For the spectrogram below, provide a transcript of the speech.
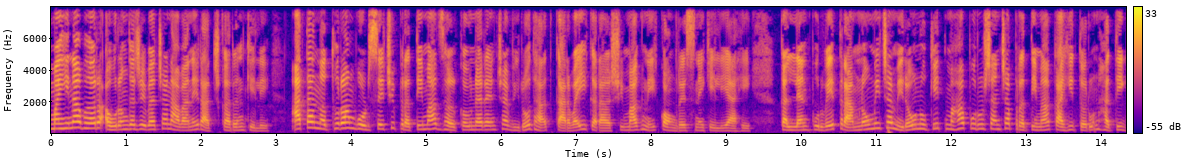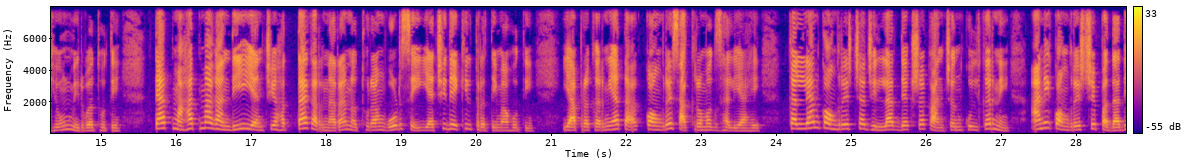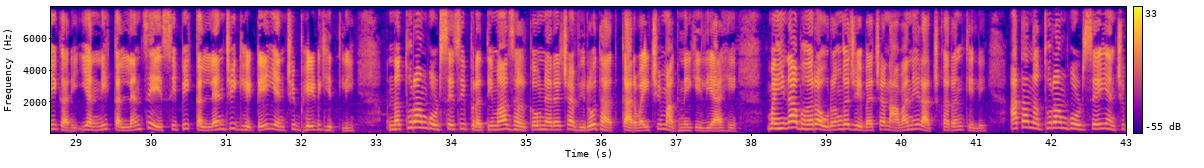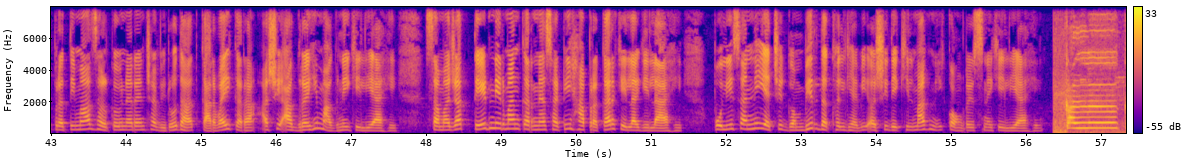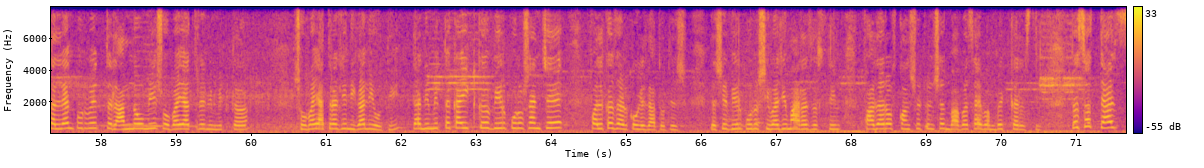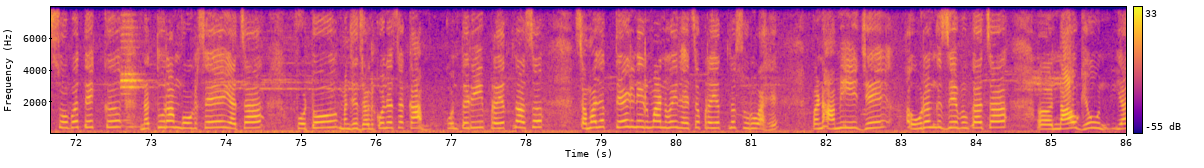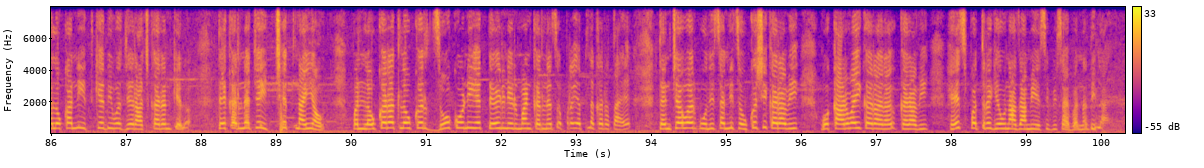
महिनाभर औरंगजेबाच्या नावाने राजकारण केले. आता नथुराम गोडसेची प्रतिमा झळकवणाऱ्यांच्या विरोधात कारवाई करा अशी मागणी काँग्रेसने केली आहे. कल्याण पूर्वेत रामनवमीच्या मिरवणुकीत महापुरुषांच्या प्रतिमा काही तरुण हाती घेऊन मिरवत होते. त्यात महात्मा गांधी यांची हत्या करणारा नथुराम गोडसे याची देखील प्रतिमा होती. या प्रकरणी आता काँग्रेस आक्रमक झाली आहे. कल्याण काँग्रेसच्या जिल्हाध्यक्ष कांचन कुलकर्णी आणि काँग्रेसचे पदाधिकारी यांनी कल्याणचे एसीपी कल्याणजी घेटे यांची भेट घेतली. नथुराम गोडसेची प्रतिमा झळकवणाऱ्याच्या विरोधात कारवाईची मागणी केली आहे. महिनाभर औरंगजेबाच्या नावाने राजकारण केले. आता नथुराम गोडसे यांची प्रतिमा झळकवणाऱ्यांच्या विरोधात कारवाई करा अशी आग्रही मागणी केली आहे. समाजात तेढ निर्माण करण्यासाठी हा प्रकार केला गेला आहे. पोलिसांनी याची गंभीर दखल घ्यावी अशी देखील मागणी काँग्रेसने केली आहे. काल कल्याण पूर्वेत रामनवमी शोभायात्रेनिमित्त शोभायात्रा जी निघाली होती त्यानिमित्त काही वीर पुरुषांचे फलकं झळकवले जात होते. जसे वीर पुरुष शिवाजी महाराज असतील father of constitution Babasaheb Ambedkar असतील तसंच त्याचसोबत एक नथुराम गोडसे याचा फोटो म्हणजे झळकवण्याचं काम कोणतरी प्रयत्न असं समाजात तेढ निर्माण होईल ह्याचा प्रयत्न सुरू आहे. पण आम्ही जे औरंगजेबाचा नाव घेऊन या लोकांनी इतके दिवस जे राजकारण केलं ते करण्याचे इच्छित नाही आहोत. पण लवकरात लवकर जो कोणी हे तेढ निर्माण करण्याचा प्रयत्न करत आहे त्यांच्यावर पोलिसांनी चौकशी करावी व कारवाई करा करावी हेच पत्र घेऊन आज आम्ही ए सी पी साहेबांना दिलं आहे.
